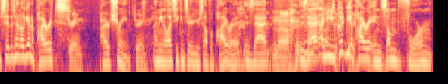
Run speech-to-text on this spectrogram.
say the title again: A Pirate's Dream, Pirate's Dream. dream. I mean, unless you consider yourself a pirate, is that No, is that? I mean, you could be a Typically. pirate in some form,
